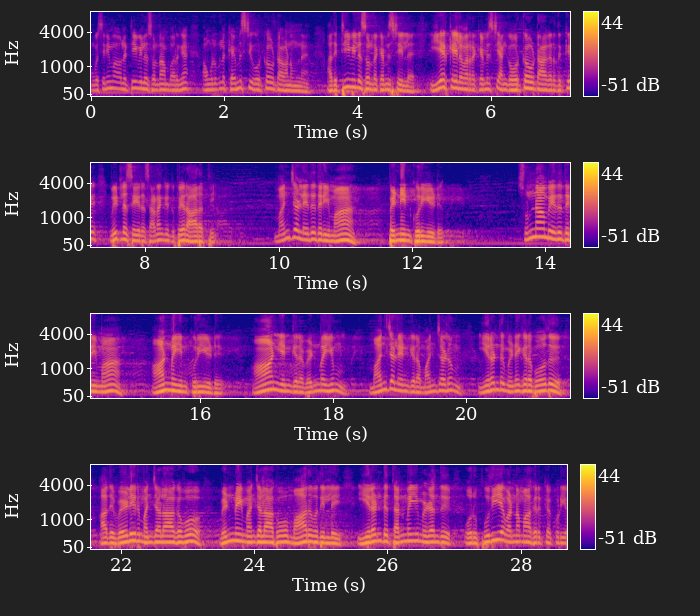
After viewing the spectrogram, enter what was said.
உங்கள் சினிமாவில் டிவியில் சொல்கிறான் பாருங்கள் அவங்களுக்குள்ள கெமிஸ்ட்ரி ஒர்க் அவுட் ஆகணும்னு. அது டிவியில் சொல்கிற கெமிஸ்ட்ரி இல்லை. இயற்கையில் வர்ற கெமிஸ்ட்ரி அங்கே ஒர்க் அவுட் ஆகிறதுக்கு வீட்டில் செய்கிற சடங்குக்கு பேர் ஆரத்தி. மஞ்சள் எது தெரியுமா? பெண்ணின் குறியீடு. சுண்ணாம்பு எது தெரியுமா? ஆண்மையின் குறியீடு. ஆண் என்கிற வெண்மையும் மஞ்சள் என்கிற மஞ்சளும் இரண்டும் இணைகிற போது அது வெளிர் மஞ்சளாகவோ வெண்மை மஞ்சளாகவோ மாறுவதில்லை. இரண்டு தன்மையும் இழந்து ஒரு புதிய வண்ணமாக இருக்கக்கூடிய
